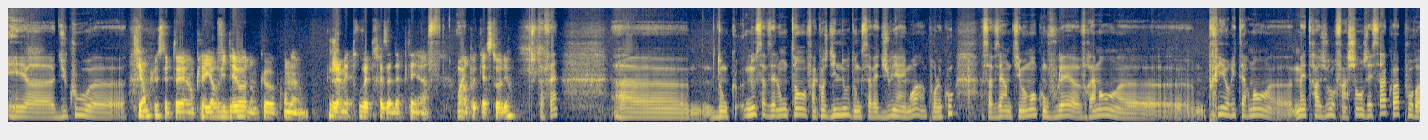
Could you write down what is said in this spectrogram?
Et euh, du coup. Euh, Qui en plus était un player vidéo, donc euh, qu'on n'a jamais trouvé très adapté à, un podcast audio. Tout à fait. Euh, donc nous, ça faisait longtemps, enfin quand je dis nous, donc ça va être Julien et moi hein, pour le coup, ça faisait un petit moment qu'on voulait euh, vraiment euh, prioritairement mettre à jour, enfin changer ça quoi, pour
